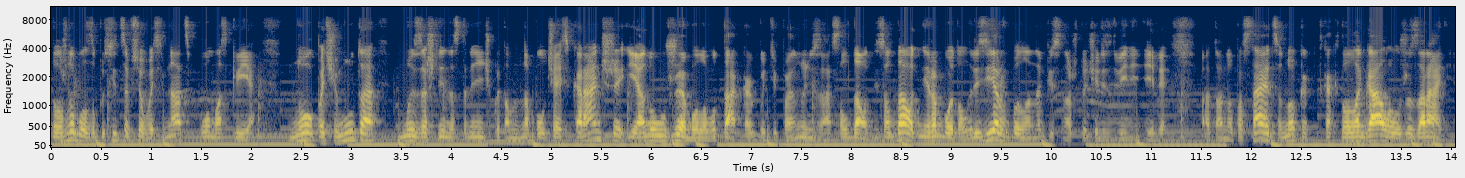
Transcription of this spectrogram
должно было запуститься все 18 по Москве. Но почему-то мы зашли на страничку там на полчасика раньше, и оно уже было вот так, как бы, типа, ну не знаю, солдат, не солдат, не работал резерв, было написано, что через две недели оно поставится, но как- как-то лагало уже заранее.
